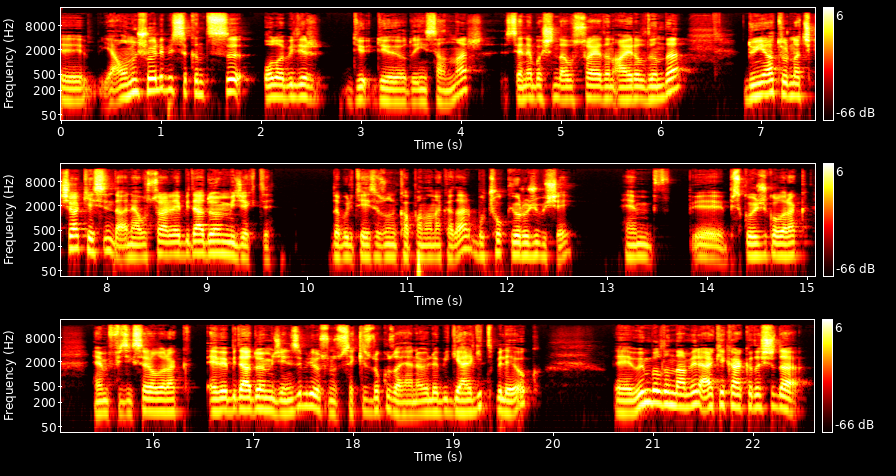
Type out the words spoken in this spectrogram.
E, ya onun şöyle bir sıkıntısı olabilir di- diyordu insanlar. Sene başında Avustralya'dan ayrıldığında dünya turuna çıkacağı kesin de hani Avustralya'ya bir daha dönmeyecekti. WTA sezonu kapanana kadar. Bu çok yorucu bir şey. Hem e, psikolojik olarak hem fiziksel olarak eve bir daha dönmeyeceğinizi biliyorsunuz. 8-9 ay yani öyle bir gel git bile yok. E, Wimbledon'dan beri erkek arkadaşı da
